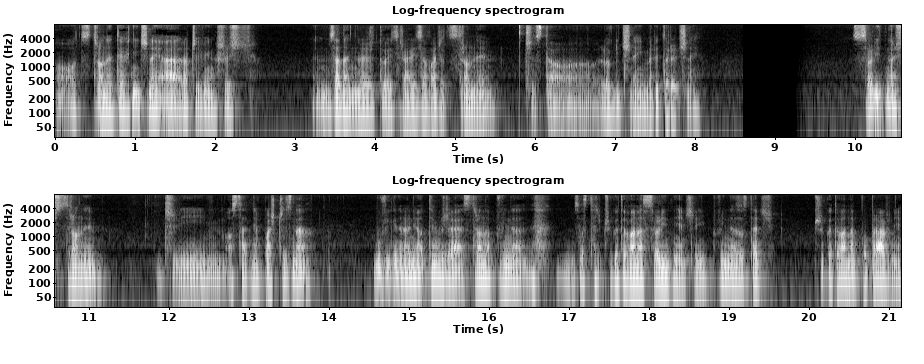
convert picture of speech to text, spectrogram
od strony technicznej, a raczej większość zadań należy tutaj zrealizować od strony czysto logicznej i merytorycznej. Solidność strony, czyli ostatnia płaszczyzna, mówi generalnie o tym, że strona powinna zostać przygotowana solidnie, czyli powinna zostać przygotowana poprawnie.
